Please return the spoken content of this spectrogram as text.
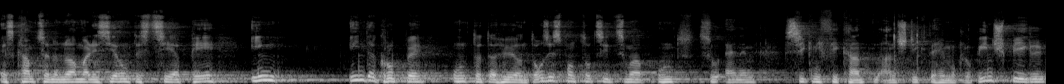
Es kam zu einer Normalisierung des CRP in, in der Gruppe unter der höheren Dosis von Tocilizumab und zu einem signifikanten Anstieg der Hämoglobinspiegel.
